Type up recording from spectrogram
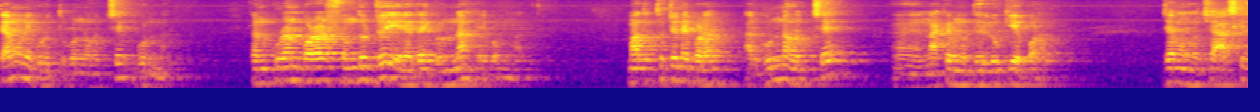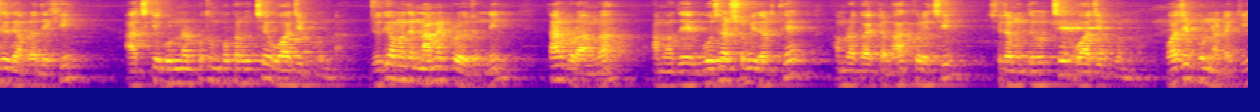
তেমনই গুরুত্বপূর্ণ হচ্ছে গুন্না। কারণ কোরআন পড়ার সৌন্দর্যই এনে দেয় গুন্না এবং মাদ। মাদ অর্থ টেনে পড়া, আর গুন্না হচ্ছে নাকের মধ্যে লুকিয়ে পড়া। যেমন হচ্ছে, আজকে যদি আমরা দেখি, আজকে গুন্নার প্রথম প্রকার হচ্ছে ওয়াজিব গুন্না। যদিও আমাদের নামের প্রয়োজন নেই, তারপর আমরা আমাদের বোঝার সুবিধার্থে আমরা কয়েকটা ভাগ করেছি, সেটার মধ্যে হচ্ছে ওয়াজিব গুন্না। ওয়াজিব গুন্নাটা কি?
